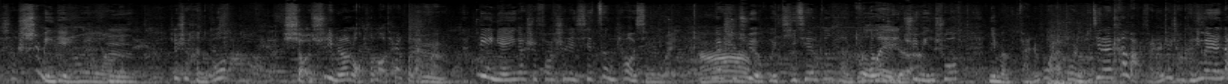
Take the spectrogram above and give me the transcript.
像市民电影院一样的，嗯就是很多。小区里面的老头老太会来买，那一年应该是发生了一些赠票行为，应该是居委会提前跟很多当地的居民说，你们反正不管来多少人，你就进来看吧，反正这场肯定没人的。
